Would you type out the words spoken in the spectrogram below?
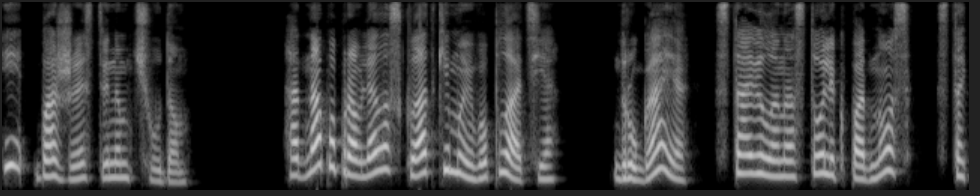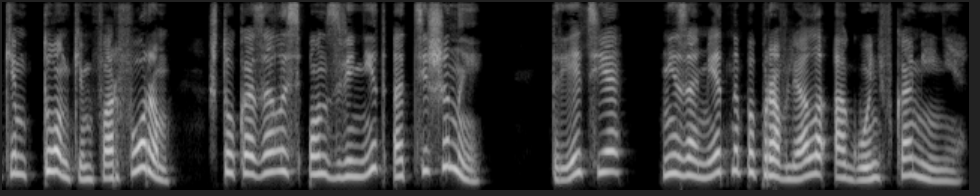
и божественным чудом. Одна поправляла складки моего платья, другая ставила на столик поднос с таким тонким фарфором, что казалось, он звенит от тишины. Третья незаметно поправляла огонь в камине.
